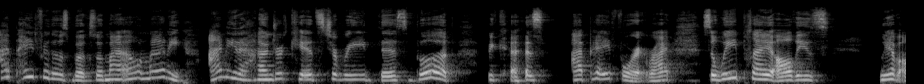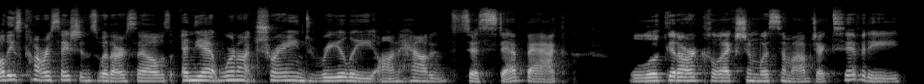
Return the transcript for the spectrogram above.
I paid for those books with my own money. I need a hundred kids to read this book because I paid for it, right? So we play all these we have all these conversations with ourselves and yet we're not trained really on how to, to step back look at our collection with some objectivity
